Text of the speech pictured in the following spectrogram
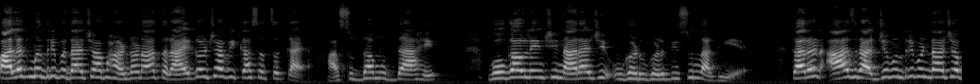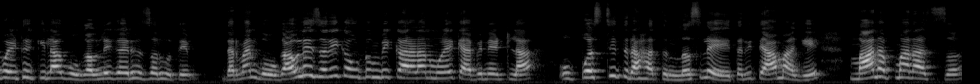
पालकमंत्री पदाच्या भांडणात रायगडच्या विकासाचं काय? हा सुद्धा मुद्दा आहे. गोगावलेंची नाराजी उघड उघड दिसून लागली आहे कारण आज राज्य मंत्रिमंडळाच्या बैठकीला गोगावले गैरहजर होते. दरम्यान गोगावले जरी कौटुंबिक कारणांमुळे कॅबिनेटला उपस्थित राहत नसले तरी त्यामागे मान अपमानाचं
